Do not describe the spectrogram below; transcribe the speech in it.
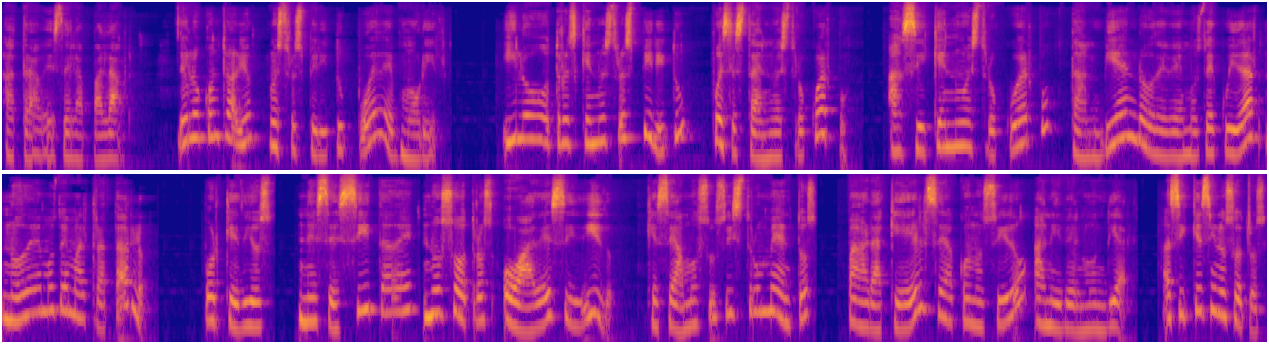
a través de la palabra. De lo contrario, nuestro espíritu puede morir. Y lo otro es que nuestro espíritu pues está en nuestro cuerpo. Así que nuestro cuerpo también lo debemos de cuidar, no debemos de maltratarlo. porque Dios necesita de nosotros o ha decidido que seamos sus instrumentos para que Él sea conocido a nivel mundial. Así que si nosotros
